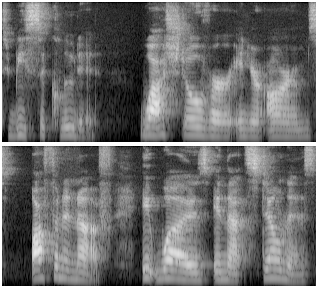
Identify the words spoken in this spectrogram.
To be secluded, washed over in your arms, often enough, it was in that stillness,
